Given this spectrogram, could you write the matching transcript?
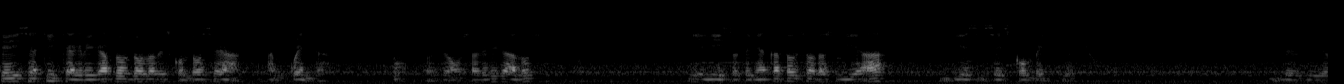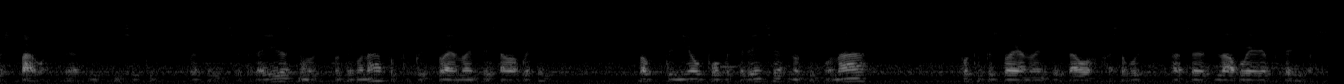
¿Qué dice aquí? Que agregar 2 dólares con 12 a, a mi cuenta. Entonces vamos a agregarlos. Y listo, tenía 14 horas, subí a 16,28 ver videos pagos. Aquí dice que es referencia traídas, no nada porque pues todavía no he empezado a referir obtenido por referencias, no tengo nada, porque pues todavía no he empezado a hacer, a hacer la red de referidos.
